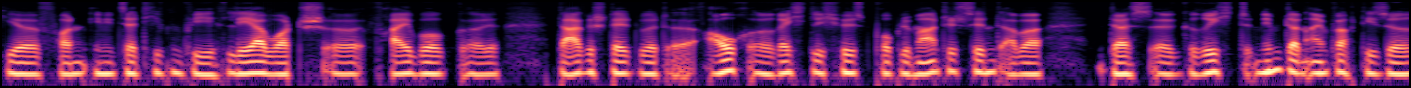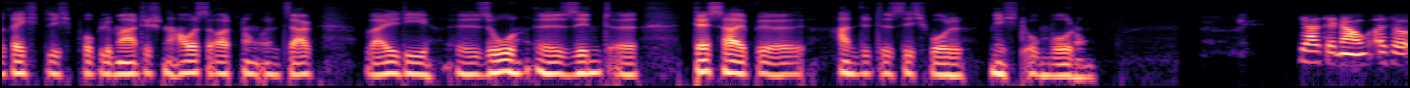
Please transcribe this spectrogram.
hier von Initiativen wie Leerwatch äh, Freiburg äh, dargestellt wird, äh, auch äh, rechtlich höchst problematisch sind, aber das äh, Gericht nimmt dann einfach diese rechtlich problematischen Hausordnungen und sagt, weil die äh, so sind, deshalb handelt es sich wohl nicht um Wohnung. Ja, genau. Also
